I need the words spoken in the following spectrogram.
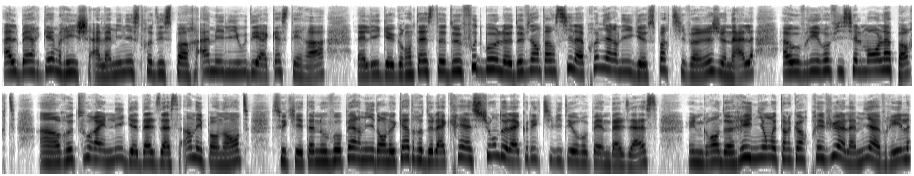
Albert Gemrich, à la ministre des Sports Amélie Oudéa Castera. La Ligue Grand Est de football devient ainsi la première ligue sportive régionale à ouvrir officiellement la porte à un retour à une Ligue d'Alsace indépendante, ce qui est à nouveau permis dans le cadre de la création de la collectivité européenne d'Alsace. Une grande réunion est encore prévue à la mi-avril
